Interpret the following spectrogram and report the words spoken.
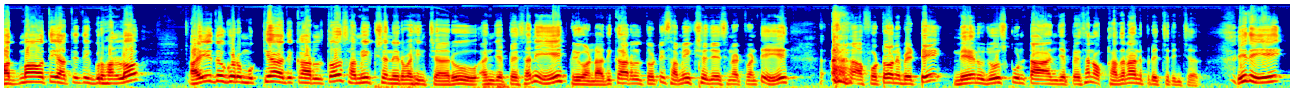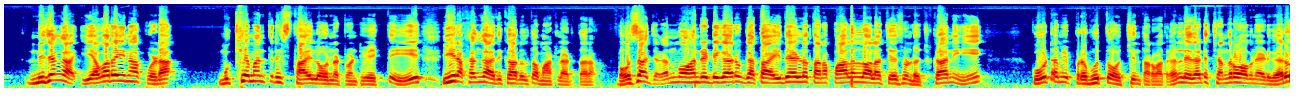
పద్మావతి అతిథి గృహంలో ఐదుగురు ముఖ్య అధికారులతో సమీక్ష నిర్వహించారు అని చెప్పేసి అని ఇదిగోండి అధికారులతోటి సమీక్ష చేసినటువంటి ఆ ఫోటోని పెట్టి నేను చూసుకుంటా అని చెప్పేసి అని ఒక కథనాన్ని ప్రచురించారు. ఇది నిజంగా ఎవరైనా కూడా ముఖ్యమంత్రి స్థాయిలో ఉన్నటువంటి వ్యక్తి ఈ రకంగా అధికారులతో మాట్లాడతారా? బహుశా జగన్మోహన్ రెడ్డి గారు గత ఐదేళ్ళు తన పాలనలో అలా చేసి ఉండొచ్చు. కానీ కూటమి ప్రభుత్వం వచ్చిన తర్వాత కానీ లేదంటే చంద్రబాబు నాయుడు గారు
